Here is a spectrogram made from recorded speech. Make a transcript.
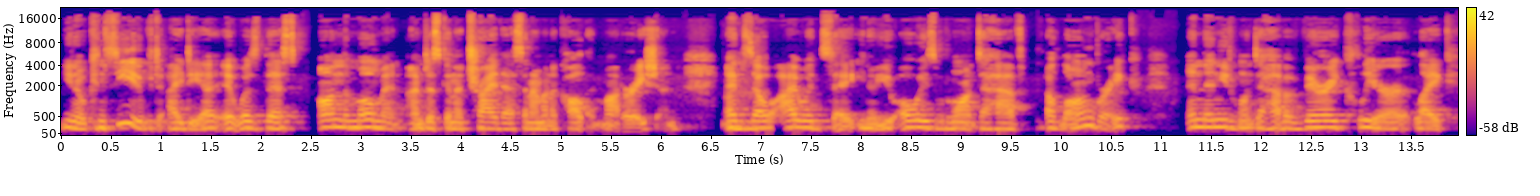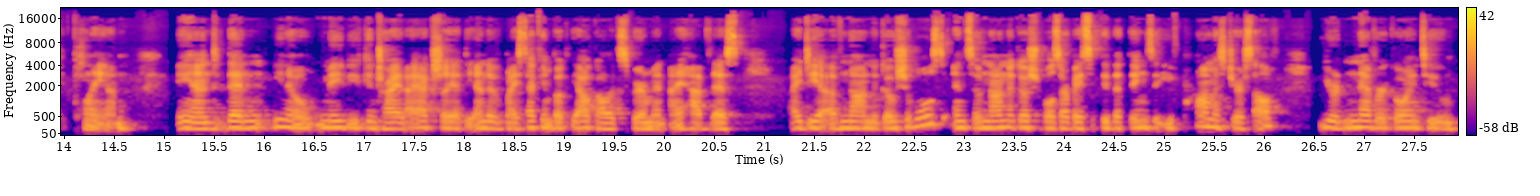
you know conceived idea. It was this on the moment i'm just going to try this and i'm going to call it moderation. Mm-hmm. and so i would say you know you always would want to have a long break and then you'd want to have a very clear like plan. And then you know maybe you can try it. I actually at the end of my second book the alcohol experiment i have this idea of non-negotiables. And so non-negotiables are basically the things that you've promised yourself you're never going to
